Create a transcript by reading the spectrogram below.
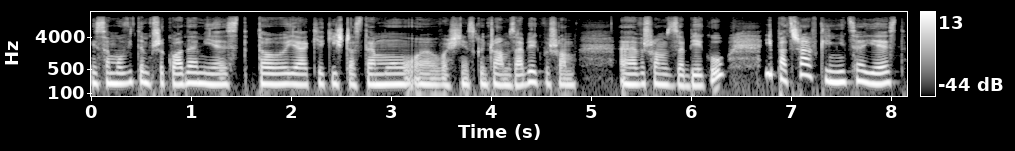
Niesamowitym przykładem jest to, jak jakiś czas temu e, właśnie skończyłam zabieg, wyszłam, e, wyszłam z zabiegu i patrzyła w klinice jest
